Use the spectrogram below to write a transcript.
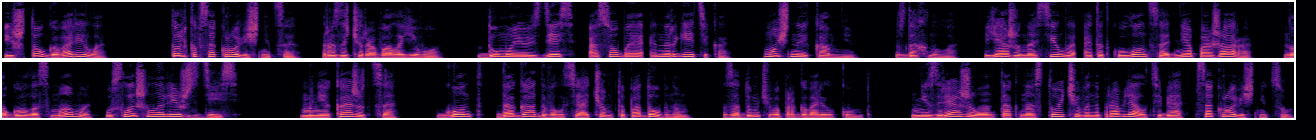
И что говорила? Только в сокровищнице разочаровала его. Думаю, здесь особая энергетика, мощные камни. Вздохнула. Я же носила этот кулон со дня пожара, но голос мамы услышала лишь здесь. Мне кажется, Гонт догадывался о чем то подобном, задумчиво проговорил Кунт. Не зря же он так настойчиво направлял тебя в сокровищницу,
